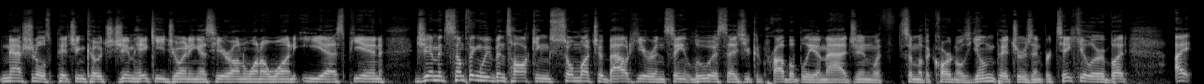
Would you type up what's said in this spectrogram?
Nationals pitching coach Jim Hickey joining us here on 101 ESPN. Jim, it's something we've been talking so much about here in St. Louis, as you can probably imagine, with some of the Cardinals' young pitchers in particular. But I,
